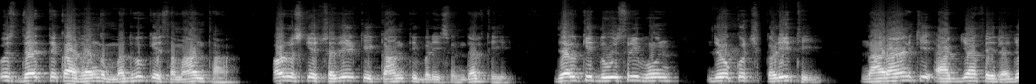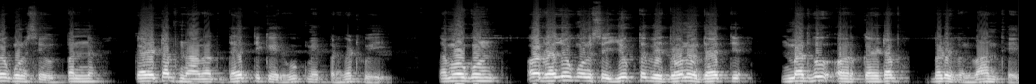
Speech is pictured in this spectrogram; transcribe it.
उस दैत्य का रंग मधु के समान था और उसके शरीर की कांति बड़ी सुंदर थी। जल की दूसरी बूंद जो कुछ कड़ी थी, नारायण की आज्ञा से रजोगुण से उत्पन्न कैटभ नामक दैत्य के रूप में प्रकट हुई। तमोगुण और रजोगुण से युक्त वे दोनों दैत्य, मधु और कैटभ बड़े बलवान थे।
